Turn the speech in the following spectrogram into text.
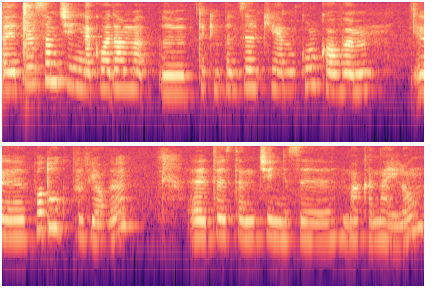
E, Ten sam cień nakładam y, takim pędzelkiem kulkowym y, podług brwiowy. E, To jest ten cień z maka nylon.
